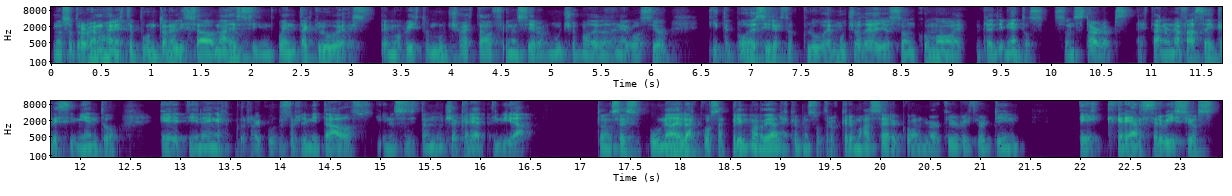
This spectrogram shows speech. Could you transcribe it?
Nosotros hemos en este punto analizado más de 50 clubes, hemos visto muchos estados financieros, muchos modelos de negocio y te puedo decir, estos clubes, muchos de ellos son como emprendimientos, son startups, están en una fase de crecimiento, eh, tienen recursos limitados y necesitan mucha creatividad. Entonces, una de las cosas primordiales que nosotros queremos hacer con Mercury 13 es crear servicios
